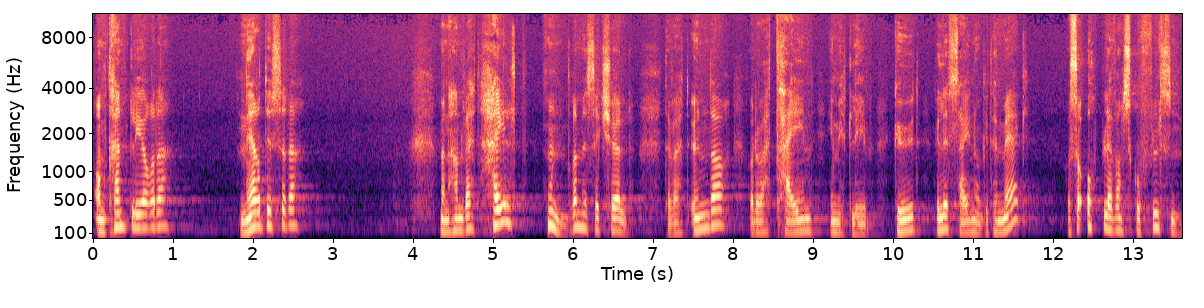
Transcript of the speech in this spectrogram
omtrentliggjør det, neddysser det. Men han vet helt hundre med seg sjøl. Det var et under, og det var et tegn i mitt liv. Gud ville si noe til meg, og så opplever han skuffelsen.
